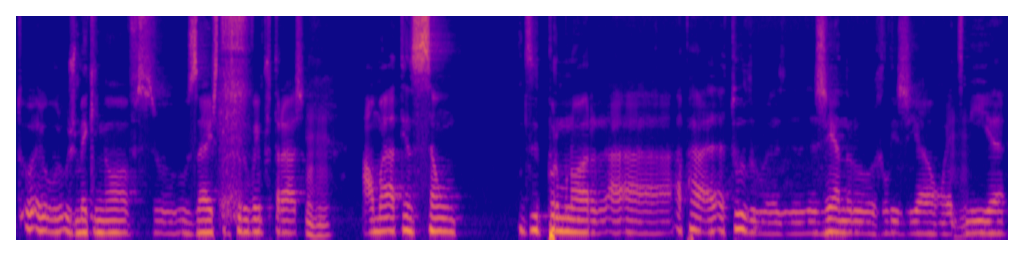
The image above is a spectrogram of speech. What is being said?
Tu- os making-offs, os extras, tudo vem por trás Uhum. há uma atenção de pormenor a, a, a, pá, a tudo, a, a género, religião, etnia,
